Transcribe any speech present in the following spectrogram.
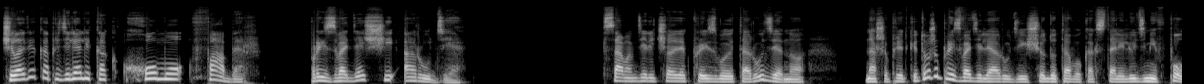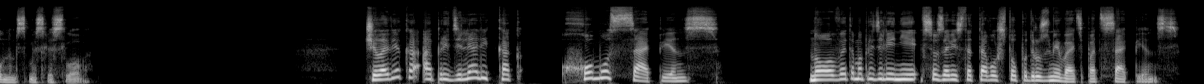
Человека определяли как homo faber, производящий орудие. В самом деле человек производит орудие, но наши предки тоже производили орудия еще до того, как стали людьми в полном смысле слова. Человека определяли как homo sapiens, но в этом определении все зависит от того, что подразумевать под sapiens.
